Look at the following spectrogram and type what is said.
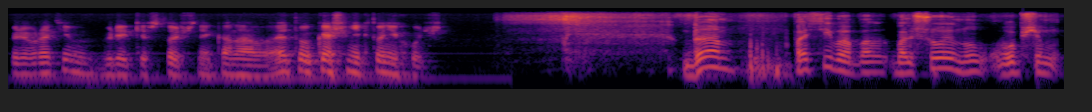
превратим в реки в сточные каналы. Этого, конечно, никто не хочет. Да, спасибо большое. Ну, в общем,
